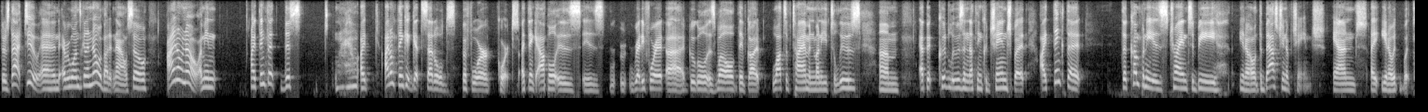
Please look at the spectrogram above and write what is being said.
There's that too, and everyone's going to know about it now." So I don't know. I mean, I think that this I I don't think it gets settled before court. I think Apple is is ready for it. Uh, Google as well. They've got lots of time and money to lose. Um, Epic could lose and nothing could change. But I think that the company is trying to be, you know, the bastion of change, and I, you know, it,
